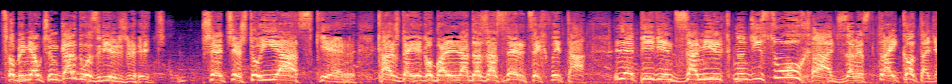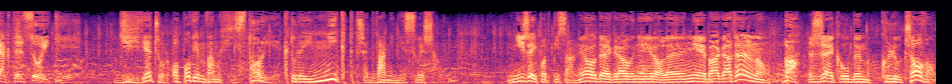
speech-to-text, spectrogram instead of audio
co by miał czym gardło zwilżyć. Przecież to jaskier. Każda jego ballada za serce chwyta. Lepiej więc zamilknąć i słuchać, zamiast trajkotać jak te sujki. Dziś wieczór opowiem wam historię, której nikt przed wami nie słyszał. Niżej podpisany odegrał w niej rolę niebagatelną, ba, rzekłbym kluczową.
